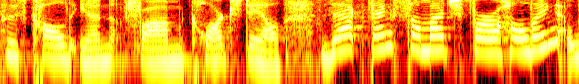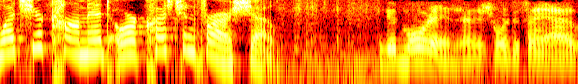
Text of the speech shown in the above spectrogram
who's called in from Clarksdale. Zach, thanks so much for holding. What's your comment or question for our show? Good morning. I just wanted to say I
